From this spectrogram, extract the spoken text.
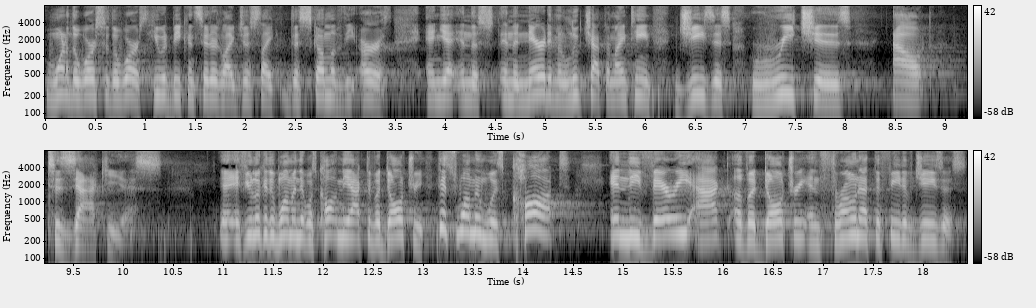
one of the worst of the worst. He would be considered like just like the scum of the earth. And yet in the in the narrative in Luke chapter 19, Jesus reaches out to Zacchaeus. If you look at the woman that was caught in the act of adultery, this woman was caught in the very act of adultery and thrown at the feet of Jesus.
